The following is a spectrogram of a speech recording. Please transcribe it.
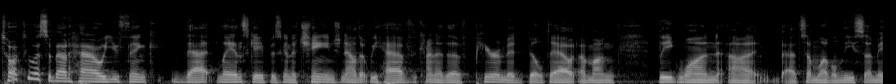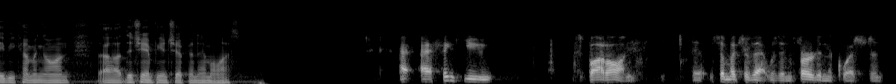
talk to us about how you think that landscape is going to change now that we have kind of the pyramid built out among League One, uh, at some level, NISA maybe coming on, uh, the championship in MLS. I, I think you spot on. Uh, so much of that was inferred in the question.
